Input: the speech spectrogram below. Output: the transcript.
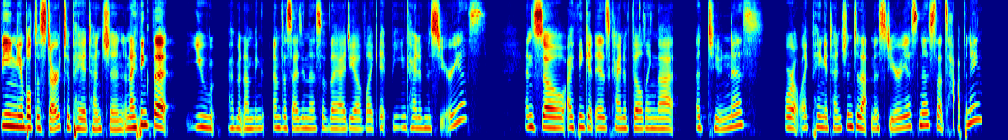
being able to start to pay attention. And I think that you have been em- emphasizing this of the idea of like it being kind of mysterious. And so I think it is kind of building that attuneness or like paying attention to that mysteriousness that's happening.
